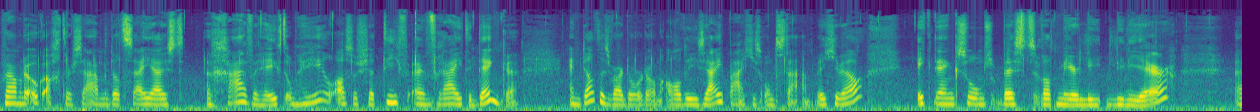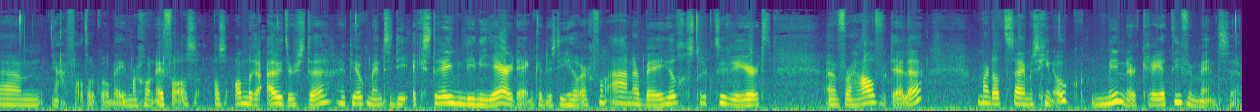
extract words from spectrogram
kwamen er ook achter samen dat zij juist een gave heeft om heel associatief en vrij te denken. En dat is waardoor dan al die zijpaadjes ontstaan. Weet je wel? Ik denk soms best wat meer li lineair. Um, ja, valt ook wel mee. Maar gewoon even als, als andere uiterste heb je ook mensen die extreem lineair denken. Dus die heel erg van A naar B, heel gestructureerd een verhaal vertellen. Maar dat zijn misschien ook minder creatieve mensen.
